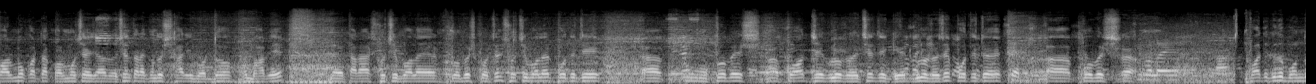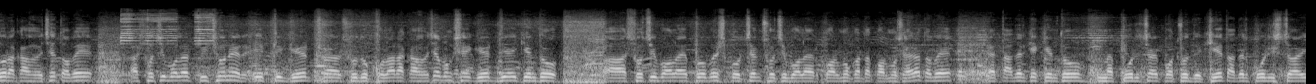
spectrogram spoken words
কর্মকর্তা, কর্মচারী যারা রয়েছেন, তারা কিন্তু সারিবদ্ধভাবে তারা সচিবালয়ে প্রবেশ করছেন। সচিবালয়ের প্রতিটি প্রবেশ পথ যেগুলো রয়েছে, যে গেটগুলো রয়েছে, প্রতিটা প্রবেশ পথে কিন্তু বন্ধ রাখা হয়েছে। তবে সচিবালয়ের পিছনের একটি গেট শুধু খোলা রাখা হয়েছে এবং সেই গেট দিয়েই কিন্তু সচিবালয়ে প্রবেশ করছেন সচিবালয়ের কর্মকর্তা, কর্মচারীরা। তবে তাদেরকে কিন্তু পরিচয়পত্র দেখিয়ে, তাদের পরিচয়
